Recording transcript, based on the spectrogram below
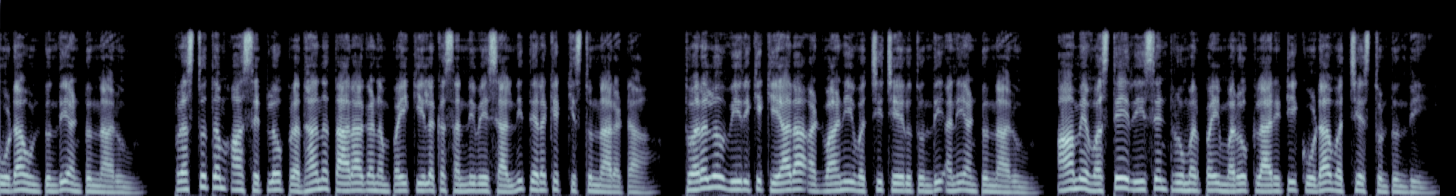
కూడా ఉంటుంది అంటున్నారు. ప్రస్తుతం ఆ సెట్లో ప్రధాన తారాగణంపై కీలక సన్నివేశాల్ని తెరకెక్కిస్తున్నారట. త్వరలో వీరికి కియారా అడ్వాణీ వచ్చి చేరుతుంది అని అంటున్నారు. ఆమె వస్తే రీసెంట్ రూమర్పై మరో క్లారిటీ కూడా వచ్చేస్తుంటుంది.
